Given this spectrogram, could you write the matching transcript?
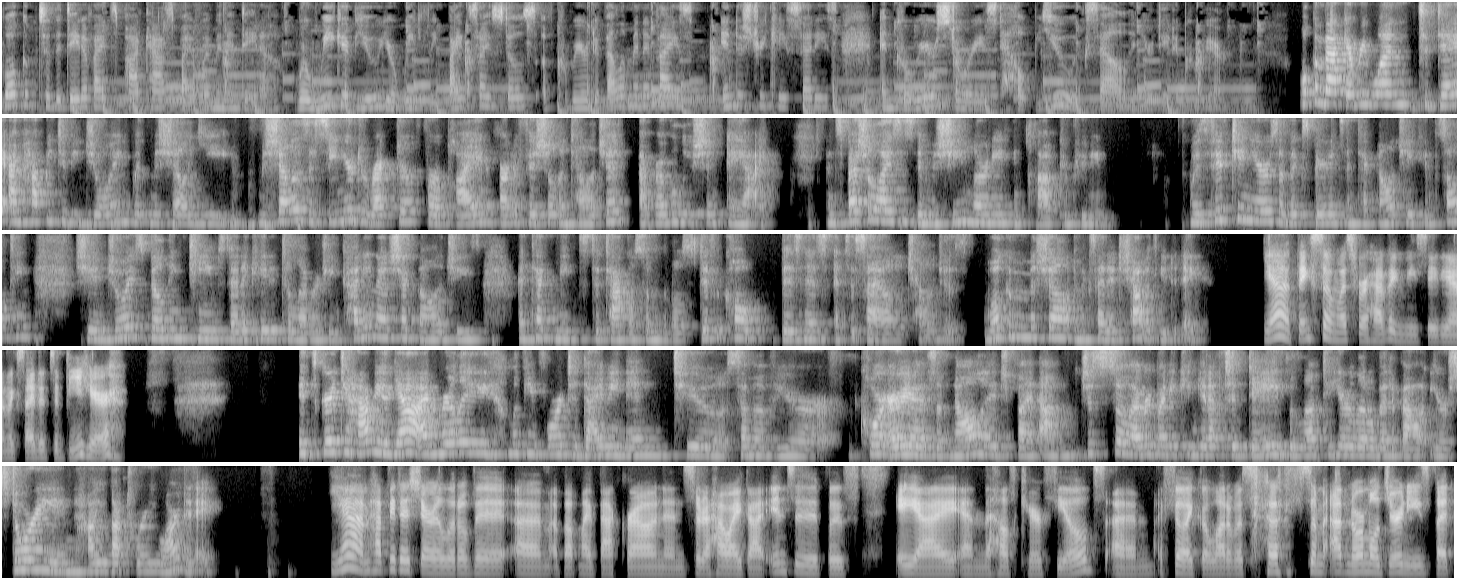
Welcome to the Data Bites podcast by Women in Data, where we give you your weekly bite sized dose of career development advice, industry case studies, and career stories to help you excel in your data career. Welcome back, everyone. Today, I'm happy to be joined with Michelle Yee. Michelle is a Senior Director for Applied Artificial Intelligence at Revolution AI and specializes in machine learning and cloud computing. With 15 years of experience in technology consulting, she enjoys building teams dedicated to leveraging cutting edge technologies and techniques to tackle some of the most difficult business and societal challenges. Welcome, Michelle. I'm excited to chat with you today. Yeah, thanks so much for having me, Sadie. I'm excited to be here. It's great to have you. Yeah, I'm really looking forward to diving into some of your core areas of knowledge. But um, just so everybody can get up to date, would love to hear a little bit about your story and how you got to where you are today. Yeah, I'm happy to share a little bit um, about my background and sort of how I got into both AI and the healthcare fields. Um, I feel like a lot of us have some abnormal journeys, but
